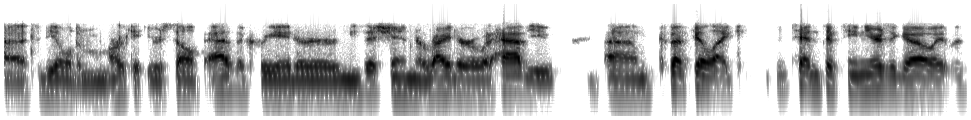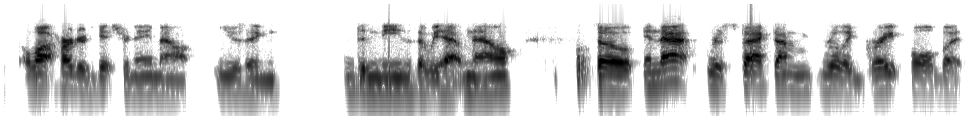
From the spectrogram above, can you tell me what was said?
uh, to be able to market yourself as a creator, musician, or writer, or what have you. Because um, I feel like 10, 15 years ago, it was a lot harder to get your name out using the means that we have now. So in that respect, I'm really grateful, but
